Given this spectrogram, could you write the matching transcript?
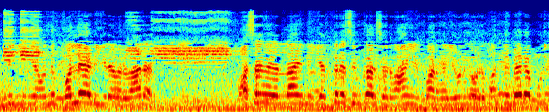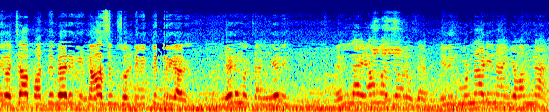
இன்னைக்கு இங்க வந்து கொள்ளையடிக்கிற ஒரு வேலை. பசங்க எல்லாம் இன்னைக்கு எத்தனை சிம் கார்டு சார் வாங்கி பாருங்க. இவனுங்க ஒரு பத்து பேரை பிடிச்சி வச்சா பத்து பேருக்கு காசுன்னு சொல்லிட்டு வித்துட்டு இருக்காங்க ஏடு மச்சான் ஏடு எல்லாம் ஏமாத்தி சார். இதுக்கு முன்னாடி நான் இங்க வந்தேன்.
